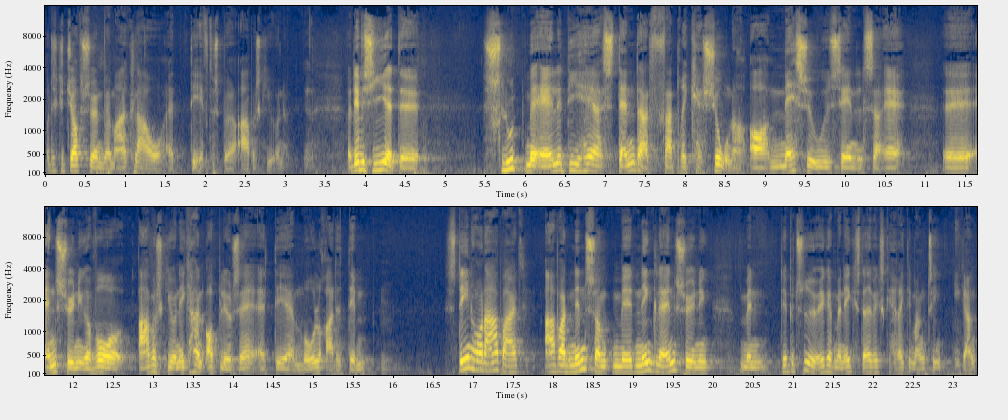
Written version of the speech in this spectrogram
Og det skal jobsøgeren være meget klar over, at det efterspørger arbejdsgiverne. Og det vil sige, at øh, slut med alle de her standardfabrikationer og masseudsendelser af øh, ansøgninger, hvor arbejdsgiveren ikke har en oplevelse af, at det er målrettet dem. Stenhårdt arbejde, arbejde nænsomt med den enkelte ansøgning, men det betyder jo ikke, at man ikke stadigvæk skal have rigtig mange ting i gang.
